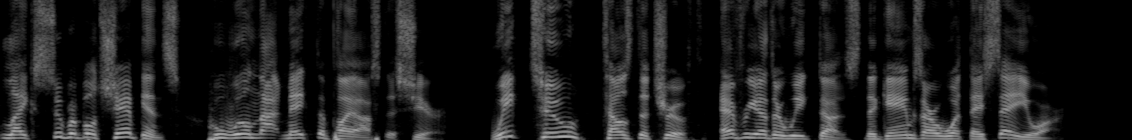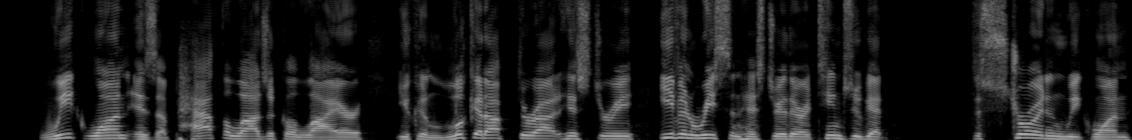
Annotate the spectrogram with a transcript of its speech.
like Super Bowl champions who will not make the playoffs this year. Week two tells the truth. Every other week does. The games are what they say you are. Week one is a pathological liar. You can look it up throughout history, even recent history. There are teams who get destroyed in week one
